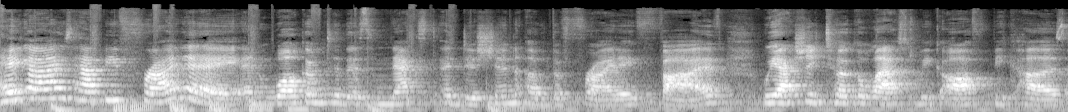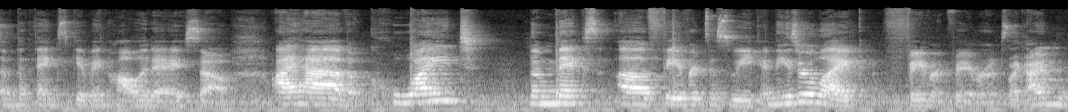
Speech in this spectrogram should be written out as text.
Hey guys, happy Friday, and welcome to this next edition of the Friday Five. We actually took last week off because of the Thanksgiving holiday, so I have quite the mix of favorites this week, and these are like favorite favorites. Like, I'm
